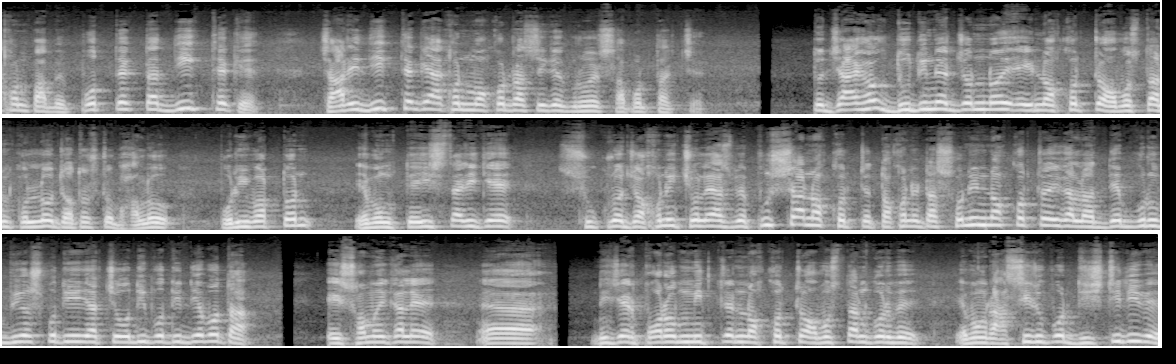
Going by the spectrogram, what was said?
এখন পাবে। প্রত্যেকটা দিক থেকে, চারিদিক থেকে এখন মকর রাশিকে গ্রহের সাপোর্ট থাকছে। তো যাই হোক, দুদিনের জন্য এই নক্ষত্রে অবস্থান করলেও যথেষ্ট ভালো পরিবর্তন এবং তেইশ তারিখে শুক্র যখনই চলে আসবে পুষ্যা নক্ষত্রে, তখন এটা শনির নক্ষত্র হয়ে গেল। আর দেবগুরু বৃহস্পতি হয়ে যাচ্ছে অধিপতি দেবতা। এই সময়কালে নিজের পরম মিত্রের নক্ষত্র অবস্থান করবে এবং রাশির উপর দৃষ্টি দিবে।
